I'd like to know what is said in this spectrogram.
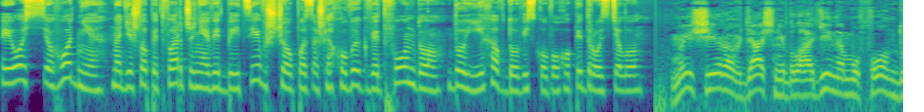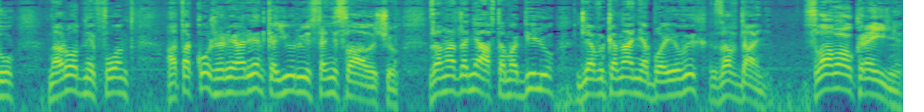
І ось сьогодні надійшло підтвердження від бійців, що позашляховик від фонду доїхав до військового підрозділу. Ми щиро вдячні благодійному фонду, Народний фонд, а також Григоренка Юрію Станіславовичу за надання автомобілю для виконання бойових завдань. Слава Україні!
